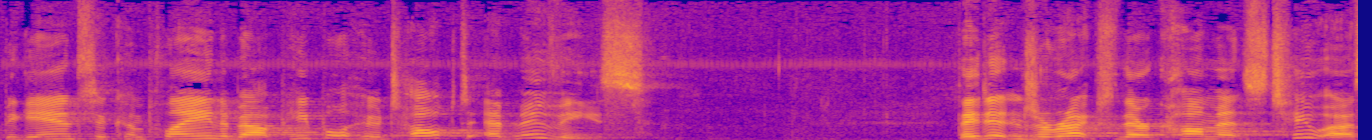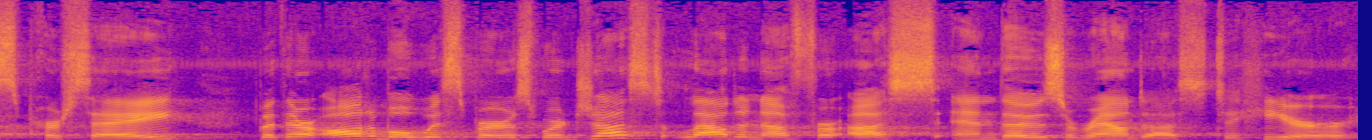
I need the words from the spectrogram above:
began to complain about people who talked at movies. They didn't direct their comments to us per se, but their audible whispers were just loud enough for us and those around us to hear.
